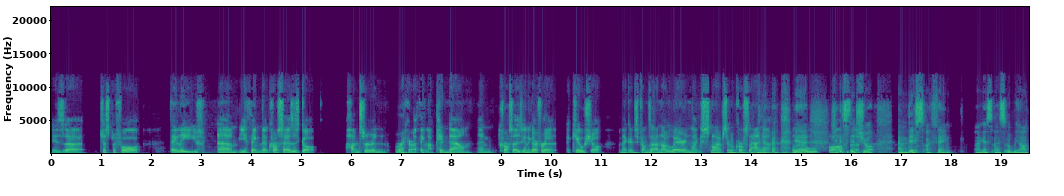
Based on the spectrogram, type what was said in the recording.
Is uh, just before they leave, um, you think that Crosshairs has got Hunter and Wrecker, I think, like pinned down, and Crosshairs is going to go for a, a kill shot. And Omega just comes out of nowhere and like snipes him across the hangar with Yeah, a little She gets a good shot, and this I think. I guess be our,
